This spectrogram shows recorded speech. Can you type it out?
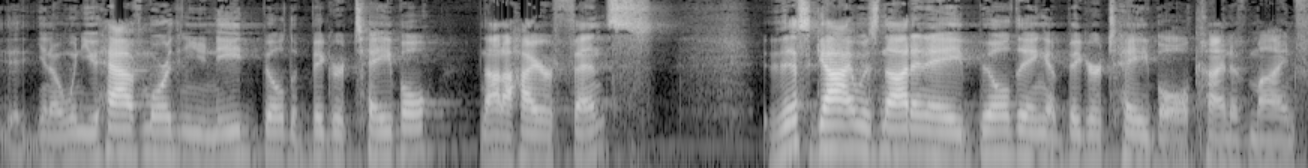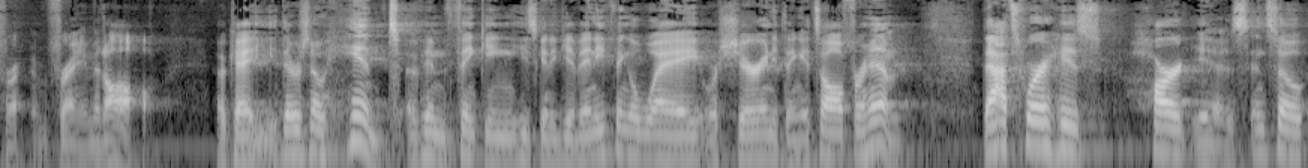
you know, when you have more than you need, build a bigger table, not a higher fence. This guy was not in a building a bigger table kind of mind frame at all. Okay? There's no hint of him thinking he's going to give anything away or share anything. It's all for him. That's where his heart is. And so,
